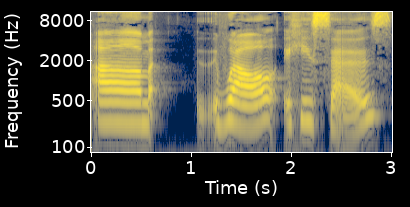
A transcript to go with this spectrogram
Um, well, he says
